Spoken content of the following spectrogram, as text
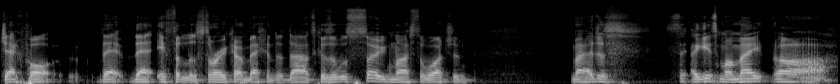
jackpot, that that effortless throw come back into darts because it was so nice to watch. And mate, I just against my mate, oh,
